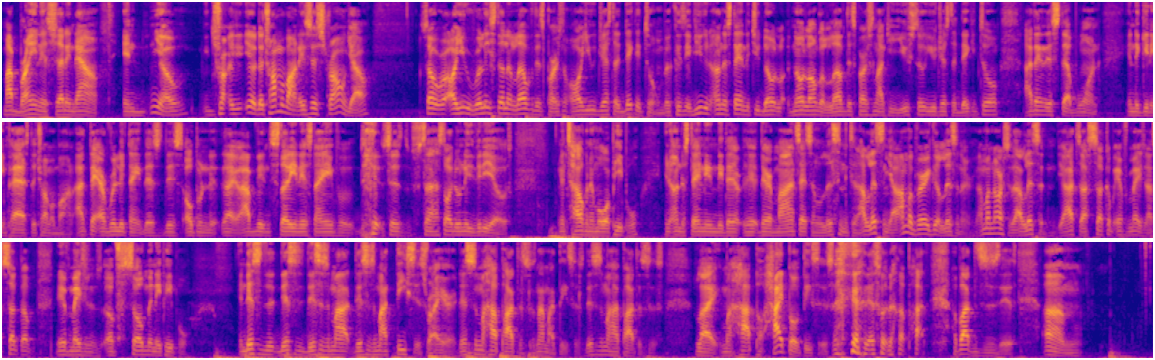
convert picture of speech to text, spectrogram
My brain is shutting down, and you know, tra- you know, the trauma bond is just strong, y'all. So are you really still in love with this person or are you just addicted to him? Because if you can understand that you don't no longer love this person like you used to, you're just addicted to him. I think this step one into getting past the trauma bond. I think I really think this this open like I've been studying this thing for since, since I started doing these videos and talking to more people and understanding their, their, their mindsets and listening to them. I listen, y'all. I'm a very good listener. I'm a narcissist. I listen. Yeah, I, I suck up information. I sucked up the information of so many people and this is the, this is this is my this is my thesis right here. This is my hypothesis, not my thesis. This is my hypothesis, like my hypo, hypothesis. That's what the hypothesis is. Um,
